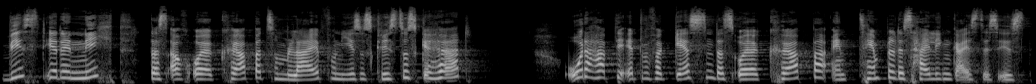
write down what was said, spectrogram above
Wisst ihr denn nicht, dass auch euer Körper zum Leib von Jesus Christus gehört? Oder habt ihr etwa vergessen, dass euer Körper ein Tempel des Heiligen Geistes ist,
